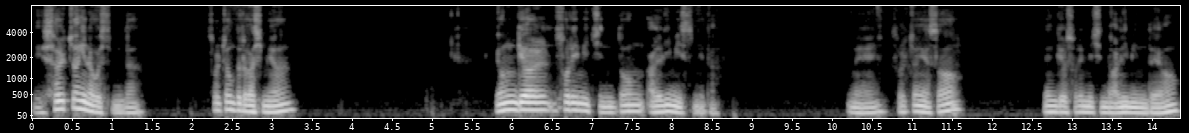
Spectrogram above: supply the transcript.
이 설정이라고 있습니다. 설정 들어가시면 연결, 소리 및 진동, 알림이 있습니다. 네, 설정에서 연결, 소리 및 진동, 알림이 있는데요.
